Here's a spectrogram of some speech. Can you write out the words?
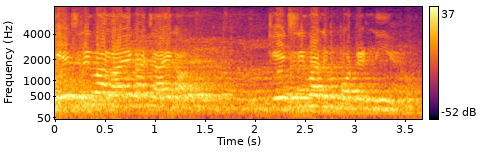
केजरीवाल आएगा जाएगा। केजरीवाल इंपॉर्टेंट नहीं है।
